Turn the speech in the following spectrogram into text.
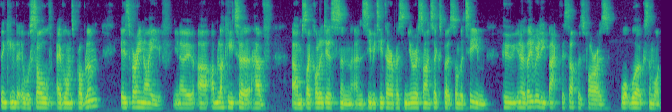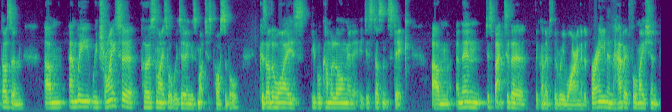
thinking that it will solve everyone's problem is very naive. You know, uh, I'm lucky to have um, psychologists and, and CBT therapists and neuroscience experts on the team who, you know, they really back this up as far as what works and what doesn't. Um, and we, we try to personalize what we're doing as much as possible because otherwise people come along and it, it just doesn't stick. Um, and then just back to the, the kind of the rewiring of the brain and habit formation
